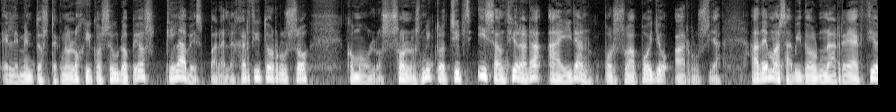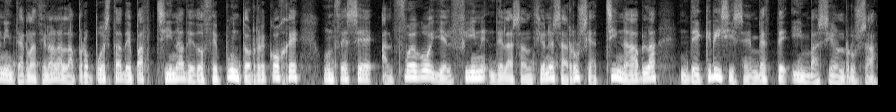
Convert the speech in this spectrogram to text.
elementos tecnológicos europeos claves para el ejército ruso, como los, son los microchips, y sancionará a Irán por su apoyo a Rusia. Además, ha habido una reacción internacional a la propuesta de paz china de 12 puntos. Recoge un cese al fuego y el fin de las sanciones a Rusia. China habla de crisis en vez de invasión rusa.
